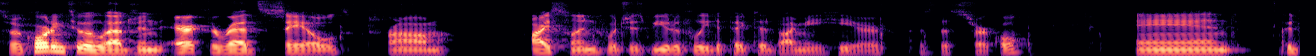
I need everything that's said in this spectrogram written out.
So, according to a legend, Eric the Red sailed from Iceland, which is beautifully depicted by me here as this circle, and could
